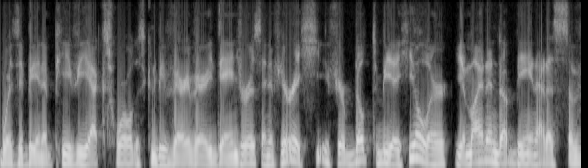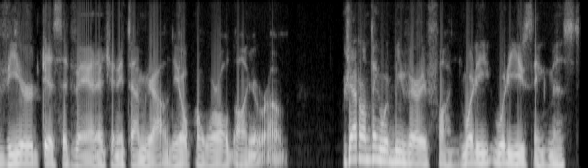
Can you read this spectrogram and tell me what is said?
with it being a PVX world, it's going to be very, very dangerous. And if you're a if you're built to be a healer, you might end up being at a severe disadvantage anytime you're out in the open world on your own, which I don't think would be very fun. What do you What do you think, Mist?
